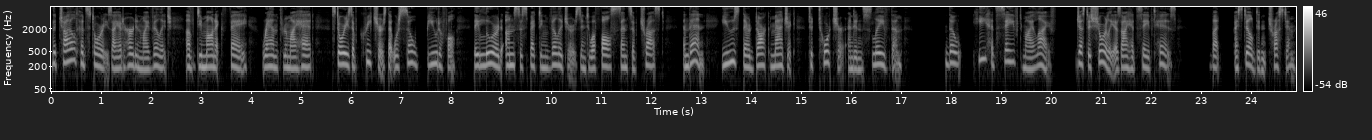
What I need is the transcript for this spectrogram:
The childhood stories I had heard in my village of demonic fae ran through my head, stories of creatures that were so beautiful they lured unsuspecting villagers into a false sense of trust, and then used their dark magic to torture and enslave them. Though he had saved my life, just as surely as I had saved his. But I still didn't trust him.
